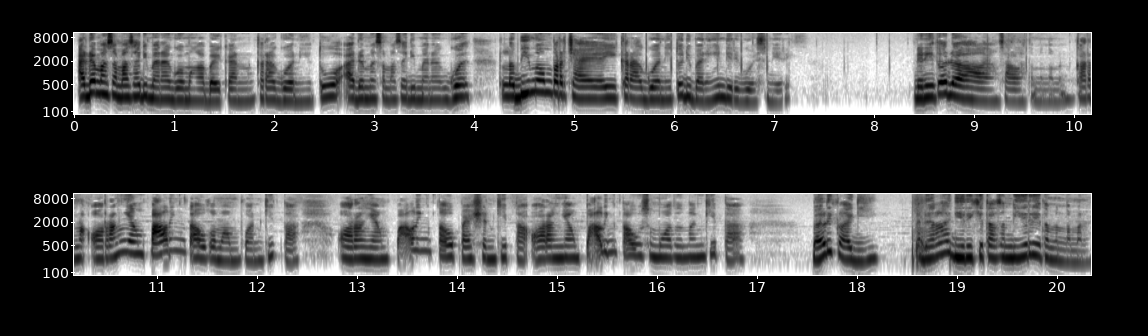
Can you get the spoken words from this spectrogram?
ada masa-masa di mana gue mengabaikan keraguan itu ada masa-masa di mana gue lebih mempercayai keraguan itu dibandingin diri gue sendiri dan itu adalah hal yang salah teman-teman karena orang yang paling tahu kemampuan kita orang yang paling tahu passion kita orang yang paling tahu semua tentang kita balik lagi adalah diri kita sendiri teman-teman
